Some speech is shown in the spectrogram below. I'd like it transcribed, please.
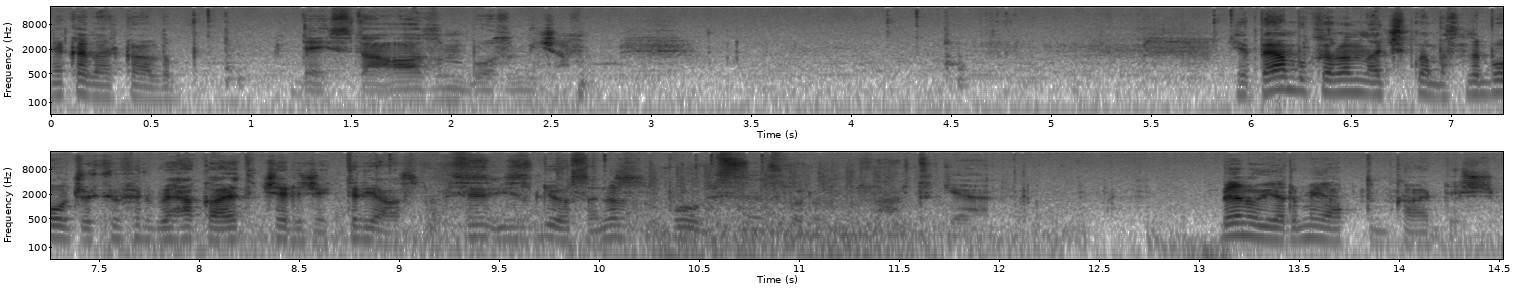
Ne kadar kaldı? Neyse daha ağzımı bozmayacağım. Ya ben bu kanalın açıklamasında bolca küfür ve hakaret içerecektir yazdım. Siz izliyorsanız bu sizin sorununuz artık yani. Ben uyarımı yaptım kardeşim.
